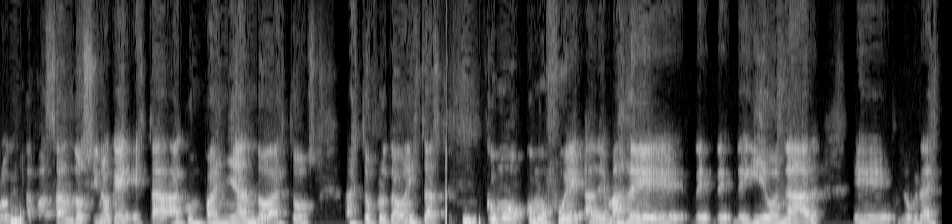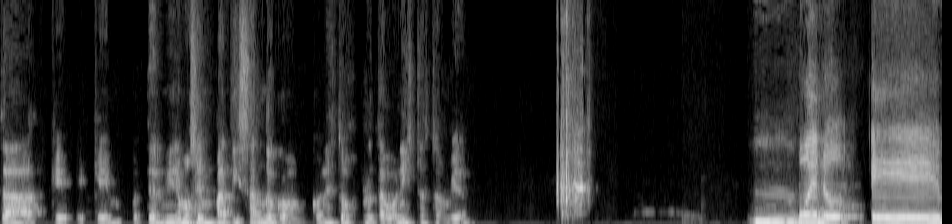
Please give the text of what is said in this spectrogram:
lo que está pasando, sino que está acompañando a estos, a estos protagonistas. ¿Cómo, cómo fue, además de, guionar, eh, lograr esta, que, terminemos empatizando con, estos protagonistas también? Mm, bueno, eh,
